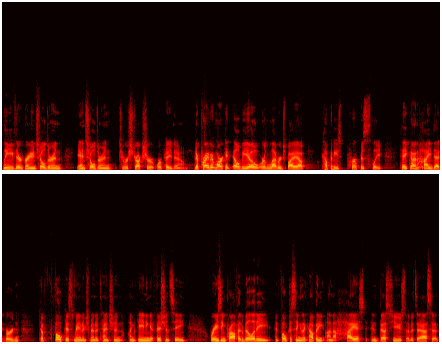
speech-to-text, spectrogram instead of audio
leave their grandchildren and children to restructure or pay down. In a private market LBO or leveraged buyout, companies purposely take on high debt burden to focus management attention on gaining efficiency, raising profitability, and focusing the company on the highest and best use of its asset,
